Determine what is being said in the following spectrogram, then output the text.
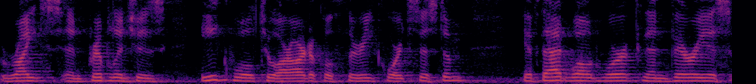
rights and privileges equal to our Article 3 court system. If that won't work, then various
